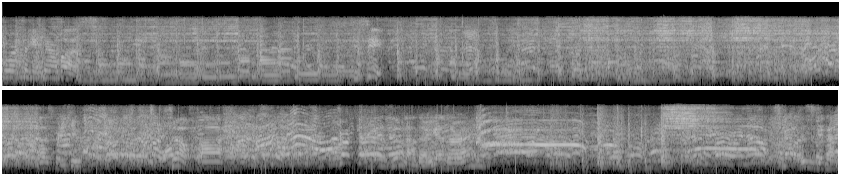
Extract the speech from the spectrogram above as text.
you are taking care of us. Out there? You guys all right? This is good night.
